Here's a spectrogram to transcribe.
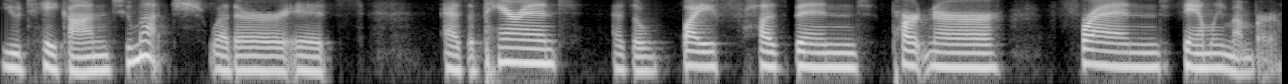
You take on too much, whether it's as a parent, as a wife, husband, partner, friend, family member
